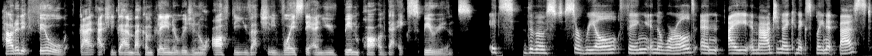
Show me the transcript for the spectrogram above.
How did it feel actually going back and playing the original after you've actually voiced it and you've been part of that experience? It's the most surreal thing in the world. And I imagine I can explain it best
